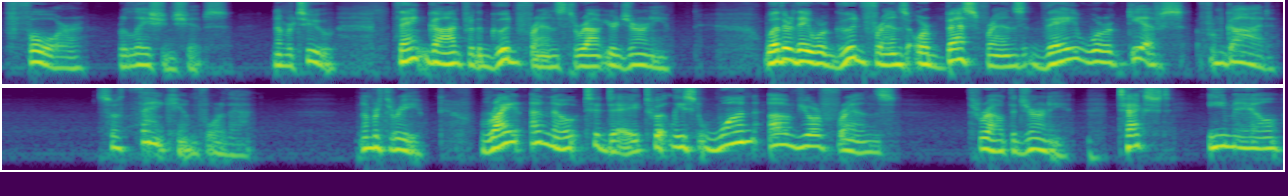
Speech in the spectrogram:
for relationships. Number two, thank God for the good friends throughout your journey. Whether they were good friends or best friends, they were gifts from God. So thank Him for that. Number three, write a note today to at least one of your friends throughout the journey. Text, email,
